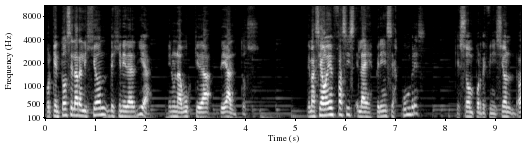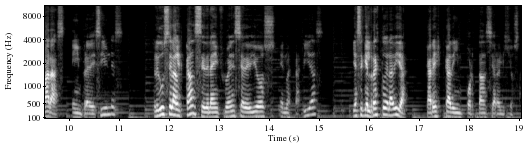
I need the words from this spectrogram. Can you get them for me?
porque entonces la religión degeneraría en una búsqueda de altos. Demasiado énfasis en las experiencias cumbres, que son por definición raras e impredecibles, reduce el alcance de la influencia de Dios en nuestras vidas y hace que el resto de la vida carezca de importancia religiosa.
